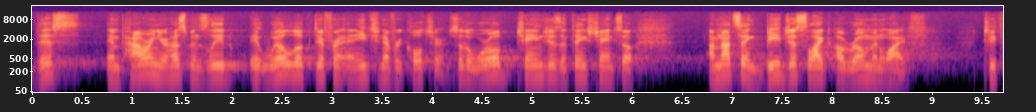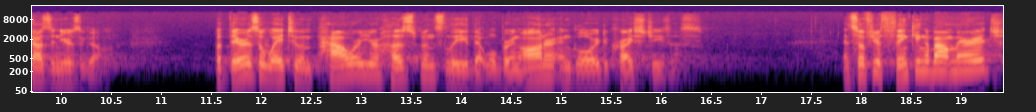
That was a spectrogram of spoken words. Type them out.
This empowering your husband's lead, it will look different in each and every culture. So the world changes and things change. So I'm not saying be just like a Roman wife 2,000 years ago. But there is a way to empower your husband's lead that will bring honor and glory to Christ Jesus. And so if you're thinking about marriage,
